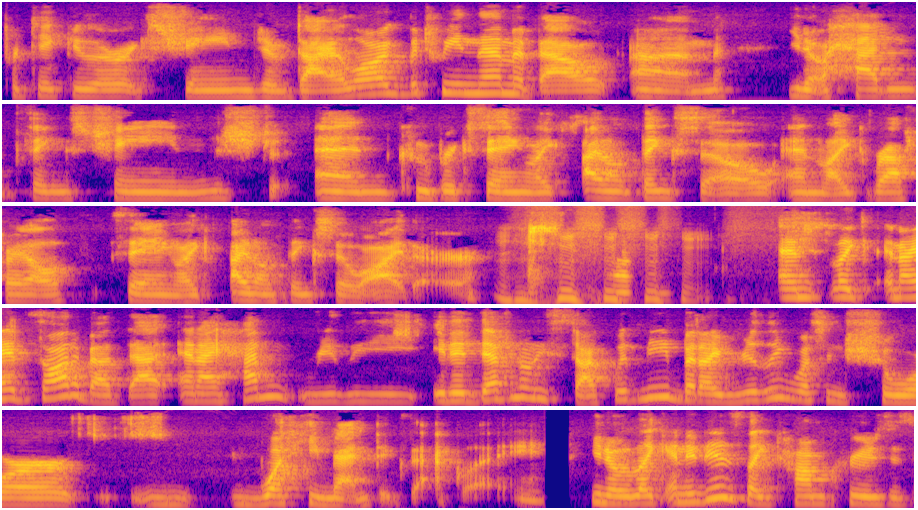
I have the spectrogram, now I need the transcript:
particular exchange of dialogue between them about um, you know hadn't things changed and Kubrick saying like I don't think so and like Raphael saying like I don't think so either. And like and i had thought about that and i hadn't really it had definitely stuck with me but i really wasn't sure what he meant exactly. You know like and it is like tom cruise is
